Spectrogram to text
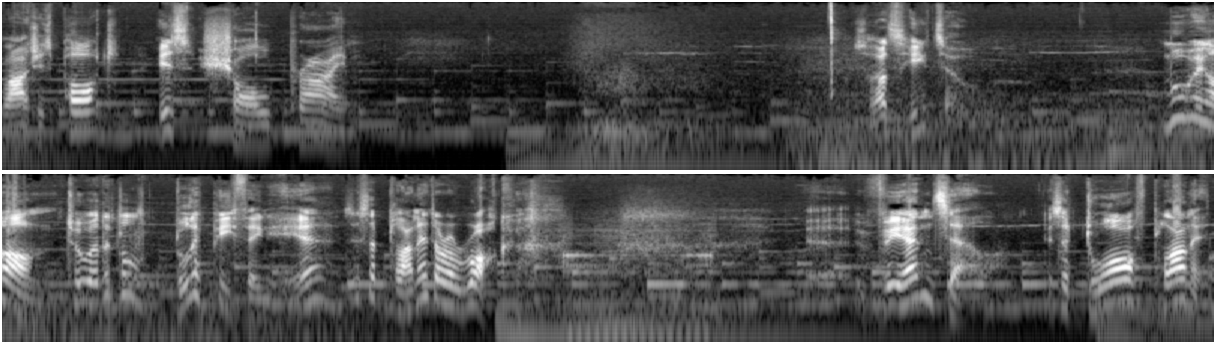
Largest port is Shoal Prime. So that's Hito. Moving on to a little blippy thing here. Is this a planet or a rock? uh, Vientel is a dwarf planet.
